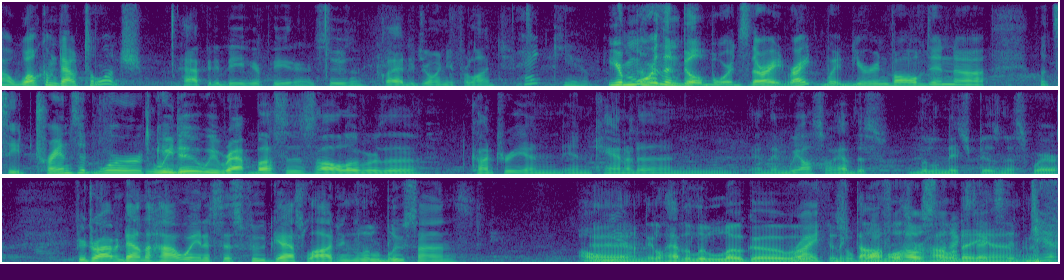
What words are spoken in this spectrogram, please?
uh, welcome to Out to Lunch. Happy to be here, Peter and Susan. Glad to join you for lunch. Thank you. You're more than billboards, though, right? Right? You're involved in, uh, let's see, transit work. We do. We wrap buses all over the country and in Canada, and and then we also have this little niche business where, if you're driving down the highway and it says food, gas, lodging, the little blue signs, Oh, and yeah. it'll have the little logo Right, of there's a McDonald's Waffle House or on the next Holiday exit, Inn. yeah.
